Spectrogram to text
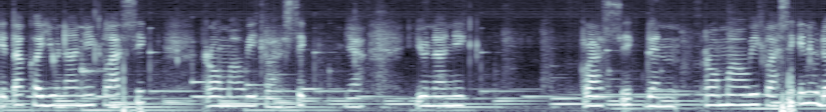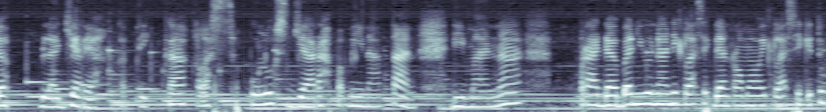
kita ke Yunani klasik, Romawi klasik ya. Yunani klasik dan Romawi klasik ini udah belajar ya ketika kelas 10 sejarah peminatan di mana peradaban Yunani klasik dan Romawi klasik itu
